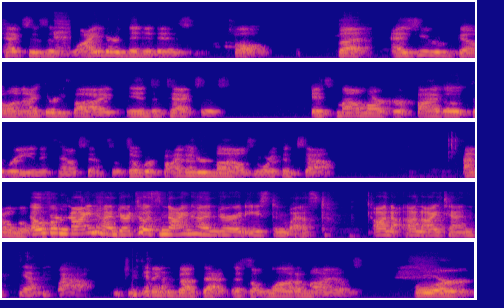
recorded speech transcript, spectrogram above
Texas is wider than it is tall, but as you go on I 35 into Texas, it's mile marker 503 and it counts down. So it's over 500 miles north and south. I don't know. Over 900. So it's 900 east and west on, on I 10. Yeah. Wow. Just think about that. That's a lot of miles for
